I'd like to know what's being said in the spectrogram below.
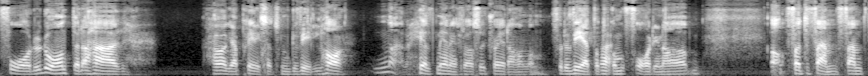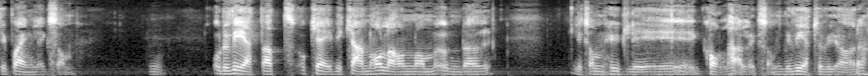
får du då inte det här höga priset som du vill ha, nej helt meningslöst att trada honom. För du vet att nej. du kommer få dina ja, 45-50 poäng liksom. Mm. Och du vet att okej okay, vi kan hålla honom under liksom hygglig koll här liksom. Vi vet hur vi gör det.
